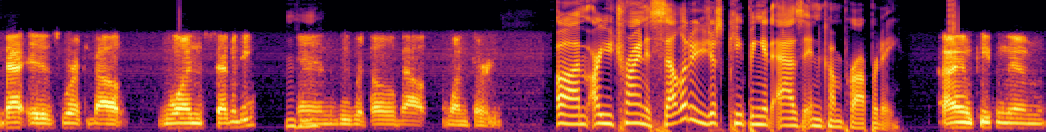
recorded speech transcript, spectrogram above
That is worth about 170 Mhm. and we would owe about 130 Um, are you trying to sell it, or are you just keeping it as income property? I am keeping them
